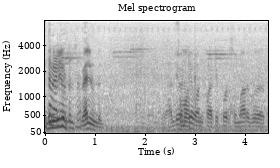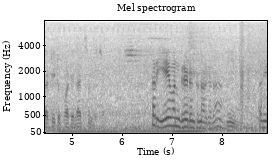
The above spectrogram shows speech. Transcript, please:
ఎంత వాల్యూ ఉంటుంది సార్? వాల్యూ ఉంటుంది. వాల్యూ అంటే వన్ ఫార్టీ ఫోర్ సుమారు థర్టీ టు ఫార్టీ ల్యాక్స్ ఉండొచ్చు. సార్ ఏ వన్ గ్రేడ్ అంటున్నారు కదా. అది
